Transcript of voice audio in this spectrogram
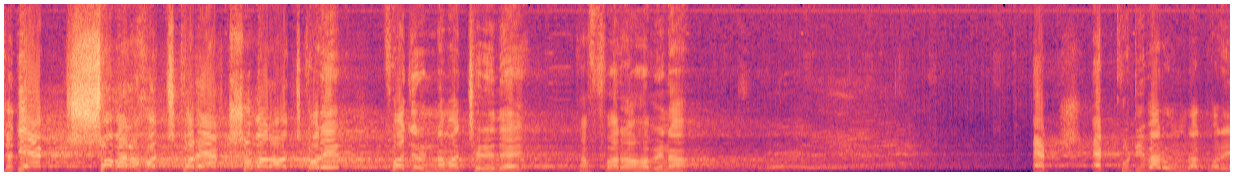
যদি একশো বার হজ করে, একশো বার হজ করে ফজর নামাজ ছেড়ে দেয় তা কাফারা হবে না। এক এক কোটি বার উমরা করে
